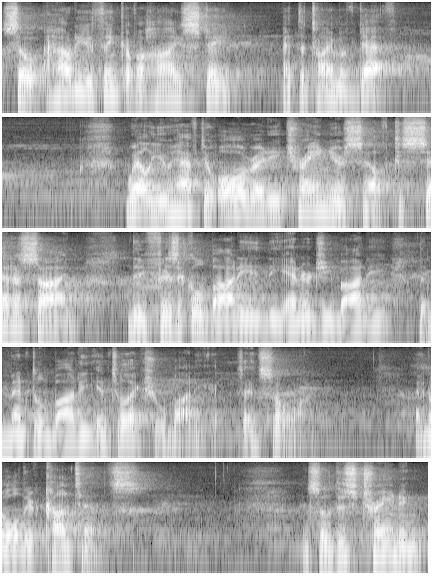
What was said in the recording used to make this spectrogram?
So, how do you think of a high state at the time of death? Well, you have to already train yourself to set aside the physical body, the energy body, the mental body, intellectual body, and so on, and all their contents. And so, this training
